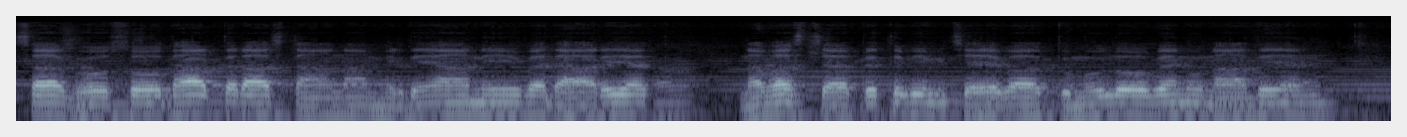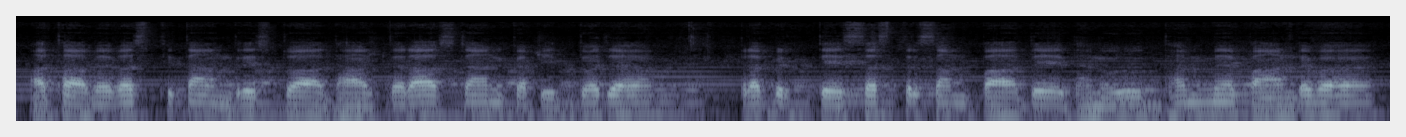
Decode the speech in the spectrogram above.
स घोषो घोषोधार्तराष्ट्राणां हृदयानि वधारयत् नभश्च पृथिवीं चैव तुमुलो अथ व्यवस्थितान् दृष्ट्वा धार्तराष्ट्रान् कपिध्वजः, प्रवृत्ते शस्त्रसम्पादे धनुरुद्धम्य पाण्डवः।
